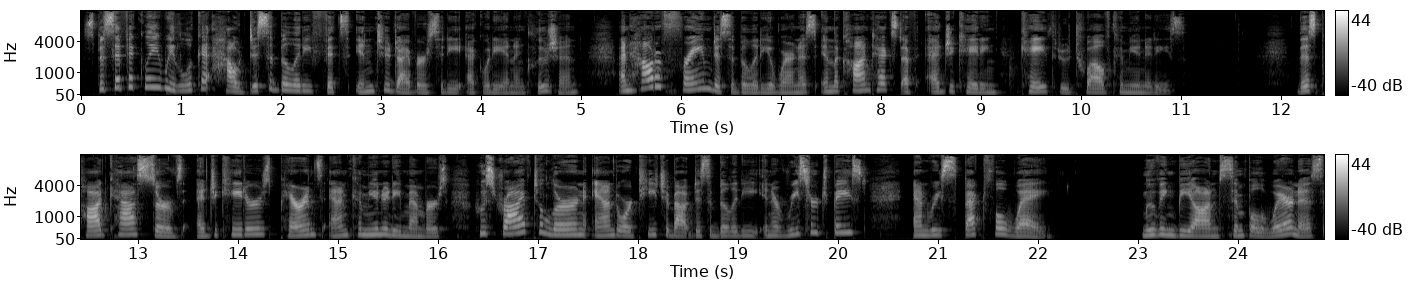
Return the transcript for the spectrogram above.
Specifically, we look at how disability fits into diversity, equity, and inclusion, and how to frame disability awareness in the context of educating K through 12 communities. This podcast serves educators, parents, and community members who strive to learn and or teach about disability in a research-based and respectful way. Moving beyond simple awareness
